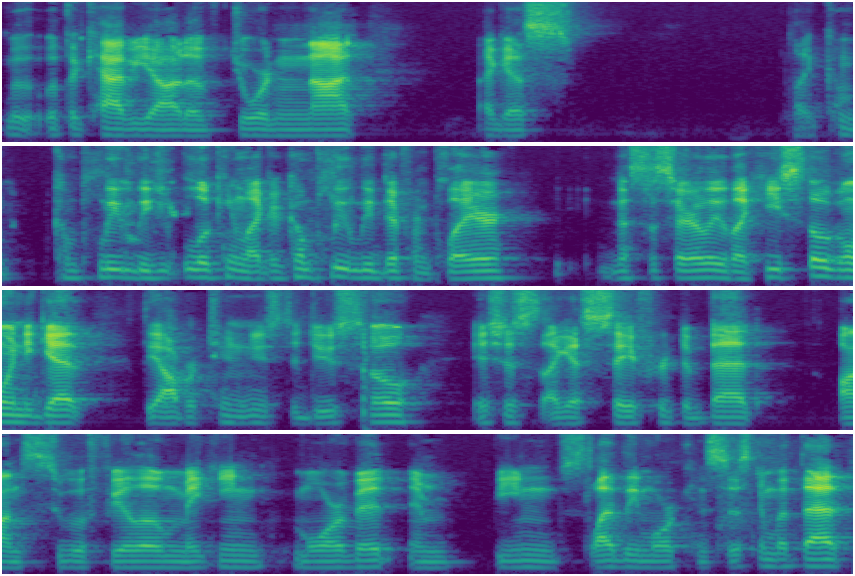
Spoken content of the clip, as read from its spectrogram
with, with the caveat of Jordan not, I guess, like com- completely looking like a completely different player necessarily. Like he's still going to get the opportunities to do so. It's just I guess safer to bet on Su'a-Filo making more of it and being slightly more consistent with that.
